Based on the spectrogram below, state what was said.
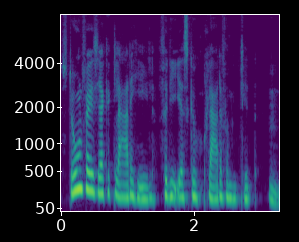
stoneface, jeg kan klare det hele, fordi jeg skal jo klare det for min klient. Mm.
